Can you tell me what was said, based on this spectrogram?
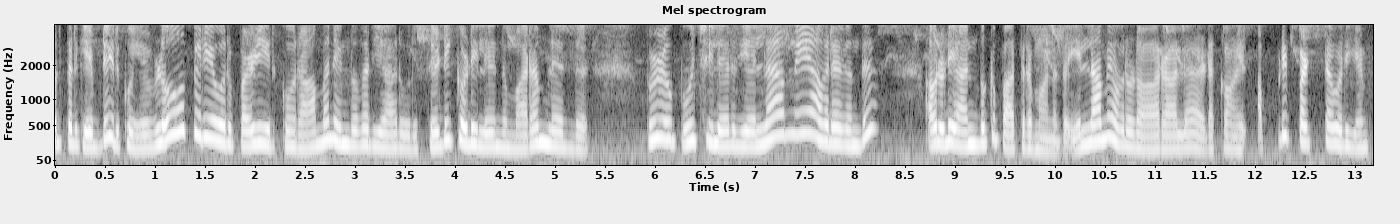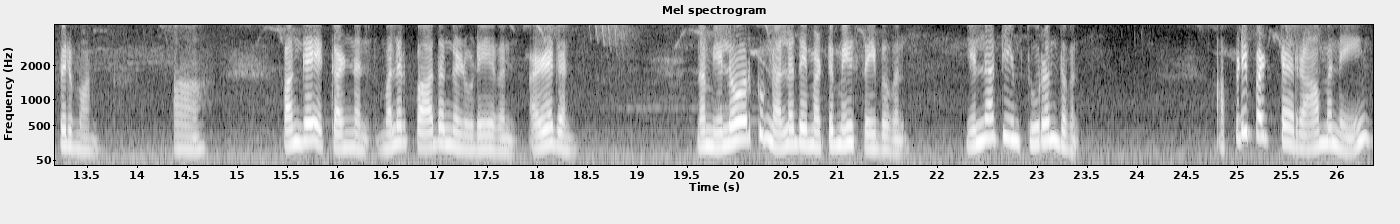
ஒருத்தருக்கு எப்படி இருக்கும்? எவ்வளோ பெரிய ஒரு பழி இருக்கும். ராமன் என்பவர் யார்? ஒரு செடி கொடியிலேருந்து மரம்லேருந்து புழு பூச்சியிலேருந்து எல்லாமே அவரை வந்து அவருடைய அன்புக்கு பாத்திரமானது. எல்லாமே அவரோட ஆறால் அடக்கம். அப்படிப்பட்ட ஒரு எம்பெருமான். ஆ, பங்கைய கண்ணன் மலர் பாதங்கள் உடையவன் அழகன். நம் எல்லோருக்கும் நல்லதை மட்டுமே செய்பவன். எல்லாத்தையும் துறந்தவன். அப்படிப்பட்ட ராமனை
